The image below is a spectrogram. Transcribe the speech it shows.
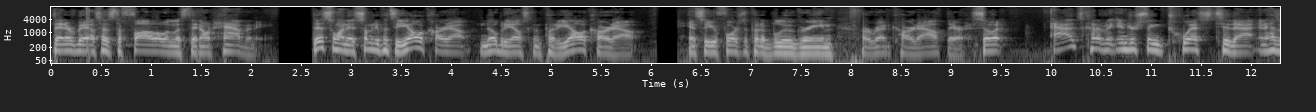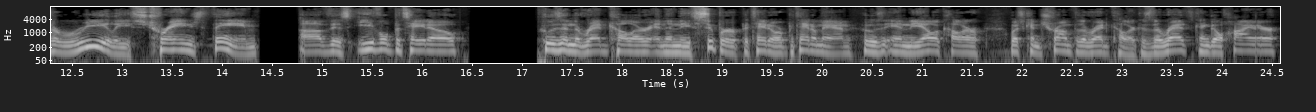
then everybody else has to follow unless they don't have any. This one is somebody puts a yellow card out, nobody else can put a yellow card out. And so you're forced to put a blue, green, or red card out there. So it adds kind of an interesting twist to that and has a really strange theme of this evil potato who's in the red color and then the super potato or potato man who's in the yellow color which can trump the red color because the reds can go higher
